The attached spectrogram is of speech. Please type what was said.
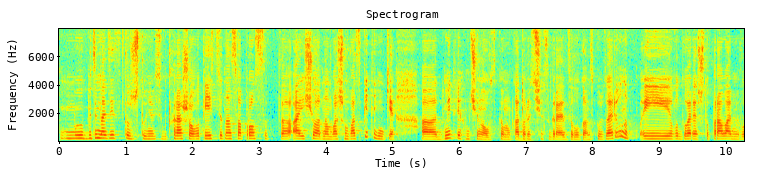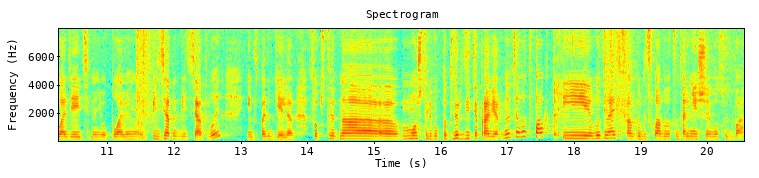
Мы будем надеяться тоже, что у него все будет хорошо. Вот есть у нас вопрос от, о еще одном вашем воспитаннике, э, Дмитрии Хомчиновском, который сейчас играет за Луганскую Зарю. И вот говорят, что правами владеете на него половину, 50 на 50 вы и господин Геллер. Собственно, э, можете ли вы подтвердить, опровергнуть этот факт? И вы знаете, как будет складываться дальнейшая его судьба?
